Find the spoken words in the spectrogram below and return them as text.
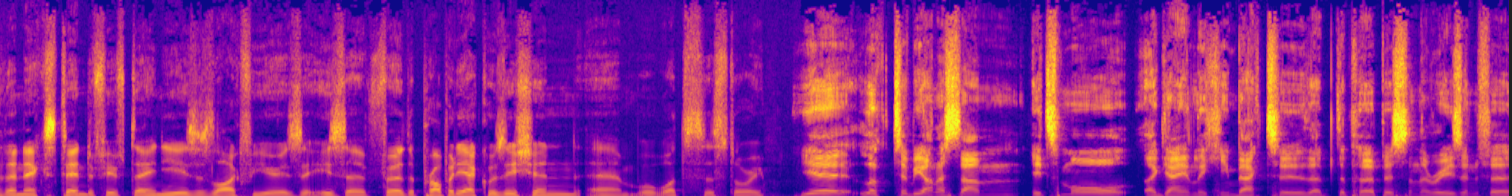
the next 10 to 15 years is like for you? Is, is a further property acquisition? Um, well, what's the story? Yeah, look, to be honest, um, it's more again linking back to the, the purpose and the reason for,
